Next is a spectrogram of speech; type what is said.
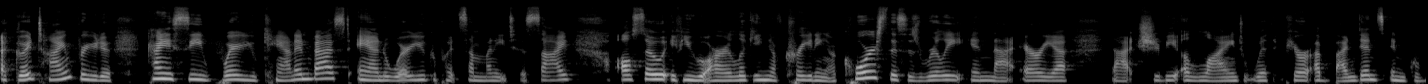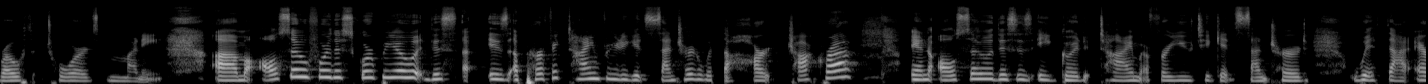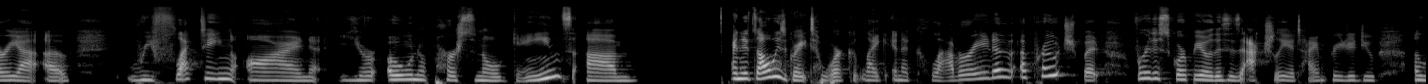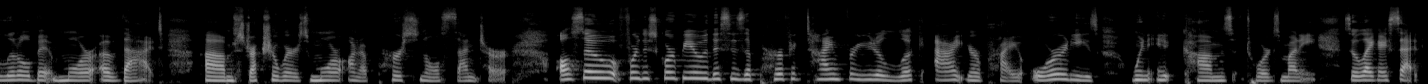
a good time for you to kind of see where you can invest and where you could put some money to the side. Also, if you are looking of creating a course, this is really in that area that should be aligned with pure abundance and growth towards money. Um, also, for the Scorpio, this uh, is a perfect time for you to get centered with the heart chakra. And also, this is a good time for you to get centered with that area of reflecting on your own personal gains. Um, and it's always great to work like in a collaborative approach, but for the Scorpio, this is actually a time for you to do a little bit more of that um, structure where it's more on a personal center. Also, for the Scorpio, this is a perfect time for you to look at your priorities when it comes towards money. So, like I said,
